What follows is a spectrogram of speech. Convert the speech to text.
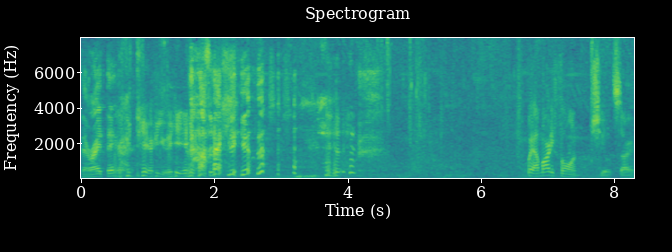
They're right there. right there, you idiot. Wait, I'm already full on shield. Sorry.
